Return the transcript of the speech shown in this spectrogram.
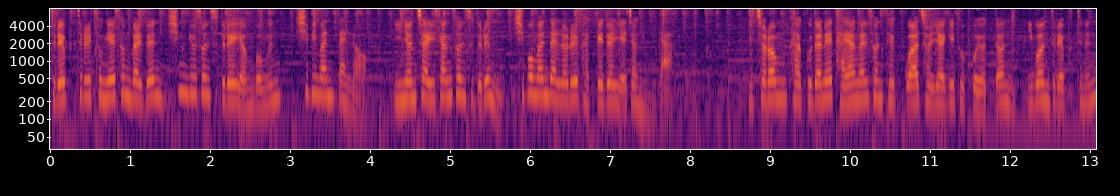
드래프트를 통해 선발된 신규 선수들의 연봉은 12만 달러, 2년차 이상 선수들은 15만 달러를 받게 될 예정입니다. 이처럼 각 구단의 다양한 선택과 전략이 돋보였던 이번 드래프트는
